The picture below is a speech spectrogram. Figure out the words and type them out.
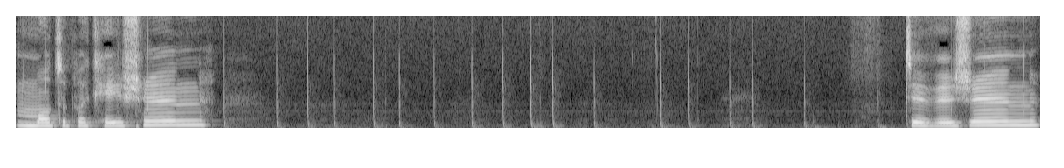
Multiplication division,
